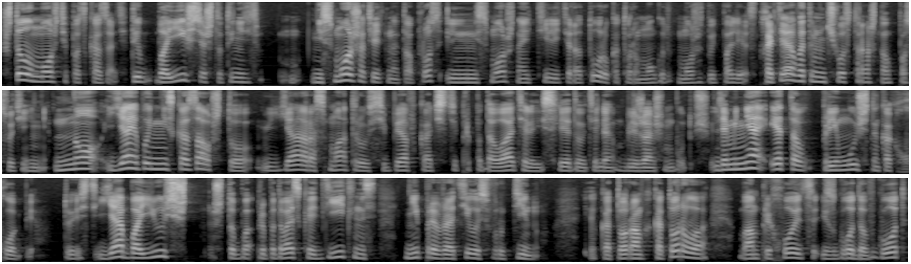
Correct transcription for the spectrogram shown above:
что вы можете подсказать? Ты боишься, что ты не, не сможешь ответить на этот вопрос или не сможешь найти литературу, которая могут, может быть полезна. Хотя в этом ничего страшного по сути и нет. Но я бы не сказал, что я рассматриваю себя в качестве преподавателя, исследователя в ближайшем будущем. Для меня это преимущественно как хобби. То есть я боюсь, чтобы преподавательская деятельность не превратилась в рутину в которого вам приходится из года в год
